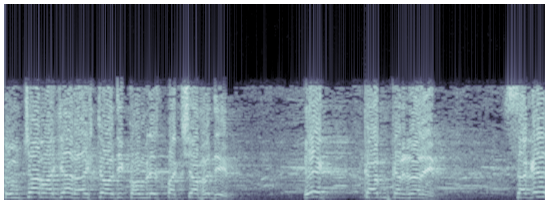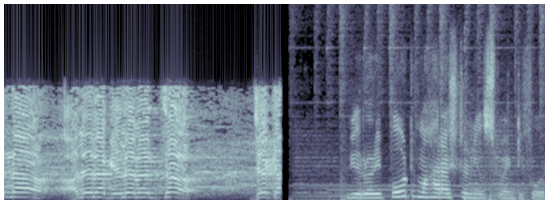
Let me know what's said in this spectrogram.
तुमच्या माझ्या राष्ट्रवादी काँग्रेस पक्षामध्ये एक काम करणारे. सगळ्यांना आलेल्या गेलेल्यांचं जे काही bureau report Maharashtra news twenty four.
